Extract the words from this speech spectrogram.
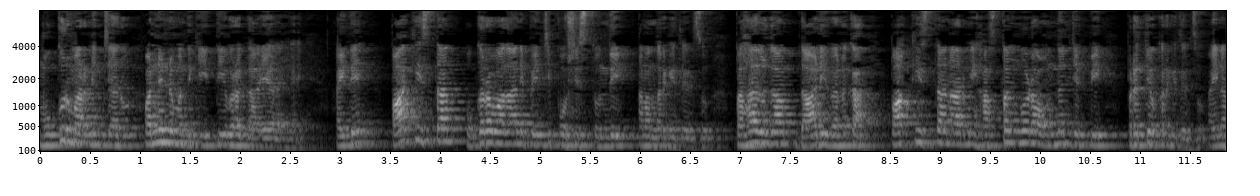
ముగ్గురు మరణించారు. పన్నెండు మందికి తీవ్ర గాయాలయ్యాయి. అయితే పాకిస్తాన్ ఉగ్రవాదాన్ని పెంచి పోషిస్తుంది అని అందరికీ తెలుసు. పహల్గామ్ దాడి వెనుక పాకిస్తాన్ ఆర్మీ హస్తం కూడా ఉందని చెప్పి ప్రతి ఒక్కరికి తెలుసు. అయినా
